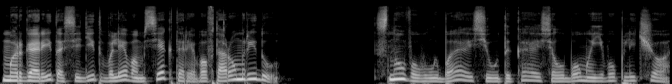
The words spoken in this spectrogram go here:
Маргарита сидит в левом секторе во втором ряду. Снова улыбаюсь и утыкаюсь лбом о его плечо,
